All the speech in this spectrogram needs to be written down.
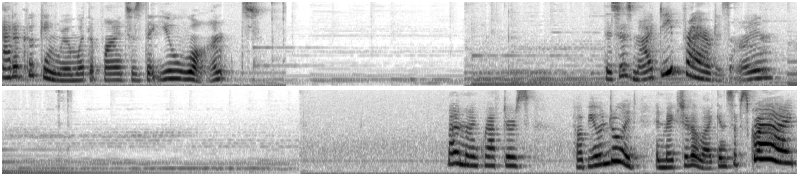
Add a cooking room with appliances that you want. This is my deep fryer design. Bye Minecrafters! Hope you enjoyed and make sure to like and subscribe!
